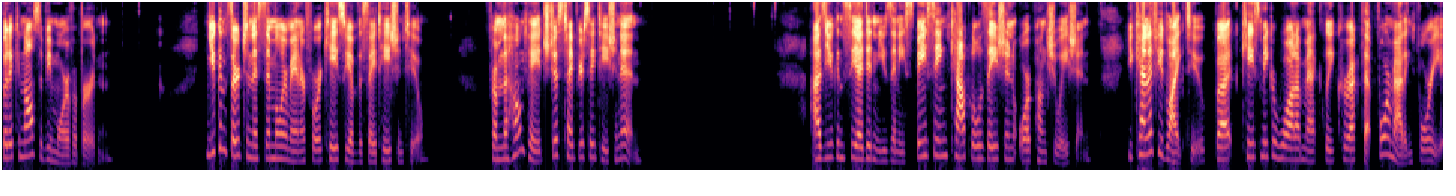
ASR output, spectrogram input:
but it can also be more of a burden. You can search in a similar manner for a case you have the citation to. From the home page, just type your citation in. As you can see, I didn't use any spacing, capitalization, or punctuation. You can if you'd like to, but CaseMaker will automatically correct that formatting for you.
